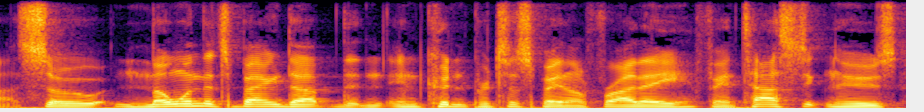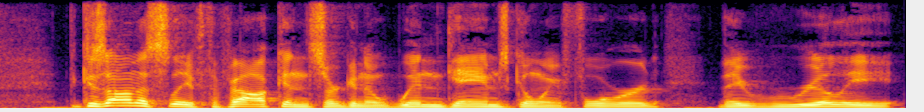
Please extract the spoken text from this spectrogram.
Uh, so no one that's banged up and couldn't participate on Friday. Fantastic news. Because honestly, if the Falcons are going to win games going forward, they really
